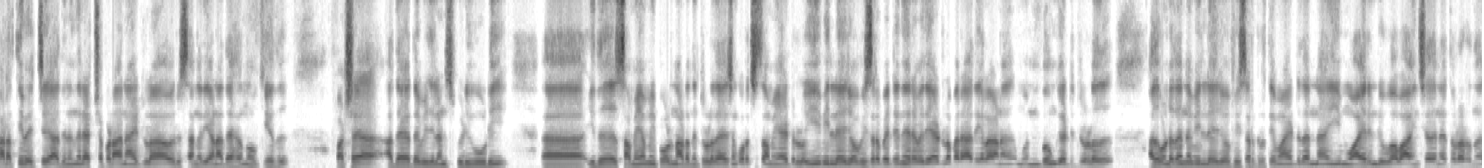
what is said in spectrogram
കടത്തി വെച്ച് അതിൽ നിന്ന് രക്ഷപ്പെടാനായിട്ടുള്ള ഒരു സംഗതിയാണ് അദ്ദേഹം നോക്കിയത്. പക്ഷേ അദ്ദേഹത്തെ വിജിലൻസ് പിടികൂടി ഇത് സമയം ഇപ്പോൾ നടന്നിട്ടുള്ളത് ഏകദേശം കുറച്ച് സമയമായിട്ടുള്ളൂ. ഈ വില്ലേജ് ഓഫീസറെ പറ്റി നിരവധിയായിട്ടുള്ള പരാതികളാണ് മുൻപും കേട്ടിട്ടുള്ളത്. അതുകൊണ്ട് തന്നെ വില്ലേജ് ഓഫീസർ കൃത്യമായിട്ട് തന്നെ ഈ മൂവായിരം രൂപ വാങ്ങിച്ചതിനെ തുടർന്ന്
